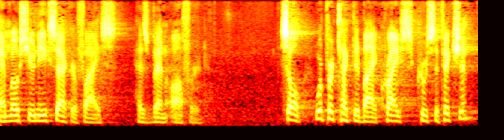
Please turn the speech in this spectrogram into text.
and most unique sacrifice has been offered. So we're protected by Christ's crucifixion,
